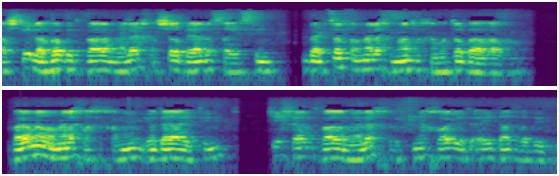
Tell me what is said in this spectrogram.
ואשתי לבוא בדבר המלך אשר ביד הסריסים, ויקצוף המלך מעט וחמתו בערב. ויאמר המלך לחכמים, יודע העיתים, כי כן דבר המלך לפני כל יודעי דת ודין.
